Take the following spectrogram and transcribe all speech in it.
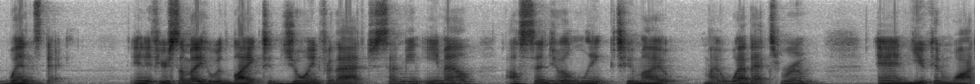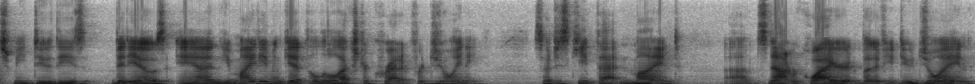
Wednesday. And if you're somebody who would like to join for that, just send me an email. I'll send you a link to my, my WebEx room and you can watch me do these videos and you might even get a little extra credit for joining. So just keep that in mind. Um, it's not required, but if you do join,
